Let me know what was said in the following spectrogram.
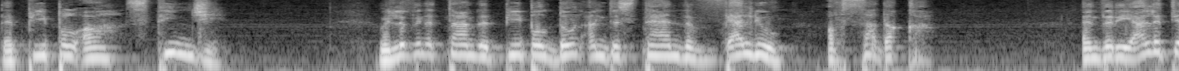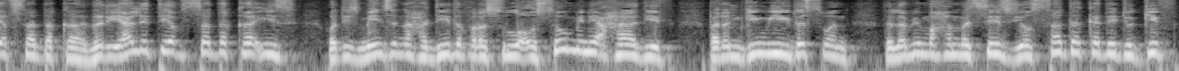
that people are stingy. We live in a time that people don't understand the value of sadaqah. And the reality of sadaqah, the reality of sadaqah is what is mentioned in the hadith of Rasulullah, or so many hadith, but I'm giving you this one. The Nabi Muhammad says, your sadaqah that you give,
